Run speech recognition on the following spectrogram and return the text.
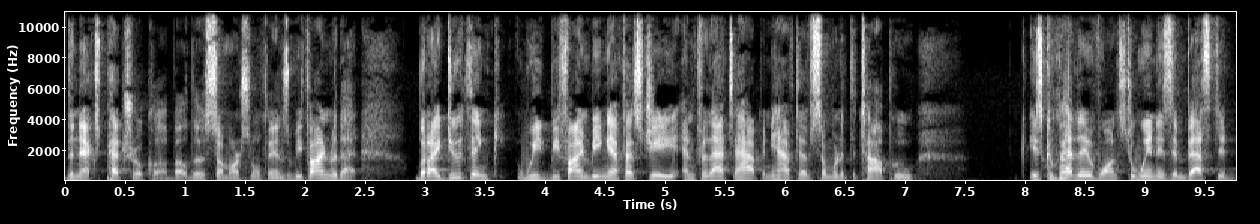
the next Petro Club. Although some Arsenal fans would be fine with that, but I do think we'd be fine being FSG. And for that to happen, you have to have someone at the top who is competitive, wants to win, is invested.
